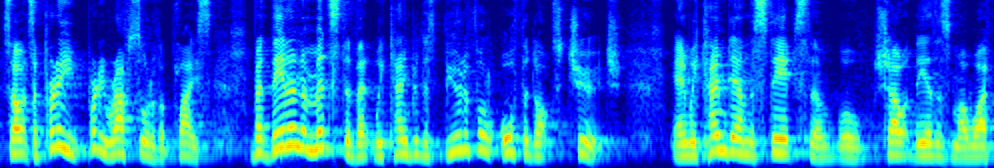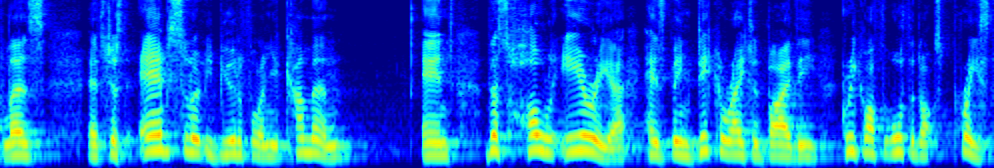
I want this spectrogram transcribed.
So it's a pretty, pretty rough sort of a place. But then, in the midst of it, we came to this beautiful Orthodox church. And we came down the steps. We'll show it there. This is my wife, Liz. It's just absolutely beautiful. And you come in, and this whole area has been decorated by the Greek Orthodox priest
